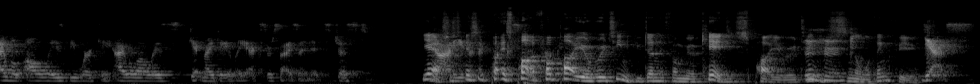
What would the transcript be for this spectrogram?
I will always be working. I will always get my daily exercise in. It's just yeah, it's, it's, it's part, part, part of your routine. If you've done it from your kid, it's just part of your routine. Mm-hmm. It's a normal thing for you. Yes,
